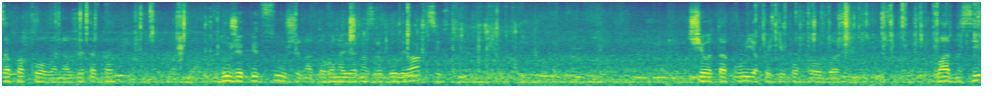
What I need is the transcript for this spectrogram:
запакована, вже така дуже підсушена. Того, мабуть, зробили акцію. Чи отаку я хотів попробувати. Ладно, сі-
